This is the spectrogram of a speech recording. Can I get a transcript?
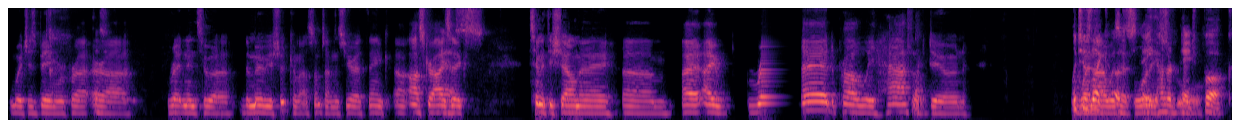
which is being repri- or, uh, written into a the movie should come out sometime this year, I think. Uh, Oscar Yes. Isaacs, Timothy Chalamet. Um, I, I read probably half of Dune. Which is like I was a at 800 page book.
